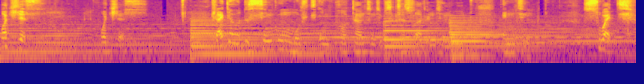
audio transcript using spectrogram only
Watch this. Watch this. Should I tell you the single most important thing to be successful at anything in the world? Anything. Sweat,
